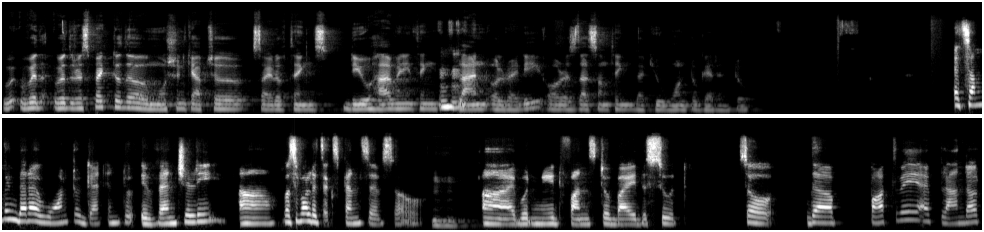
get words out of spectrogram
With with respect to the motion capture side of things, do you have anything Mhm. planned already, or is that something that you want to get into? it's something that i want to get into eventually uh, first of all it's expensive so hmm I would need funds to buy the suit. So the pathway I planned out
